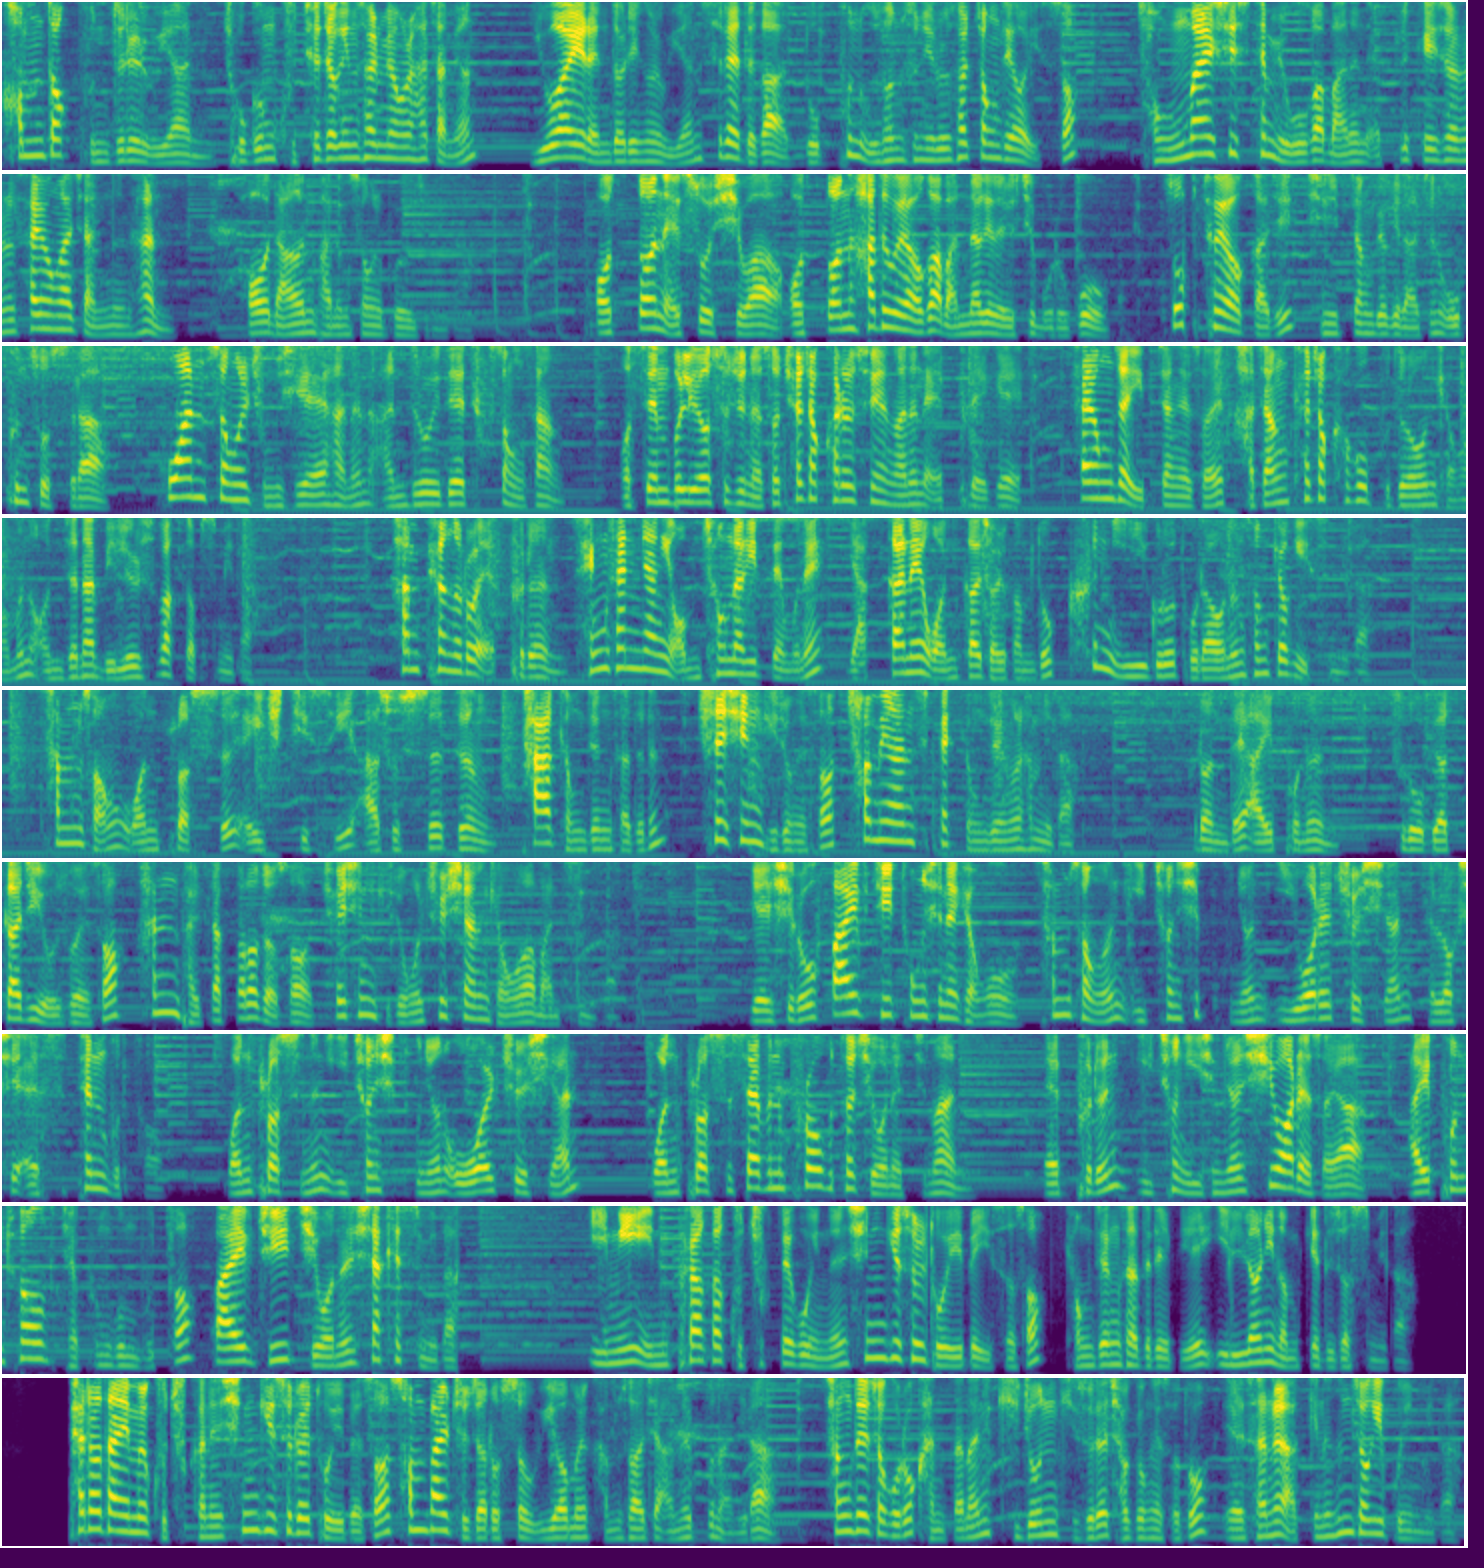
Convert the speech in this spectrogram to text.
컴덕 분들을 위한 조금 구체적인 설명을 하자면 UI 렌더링을 위한 스레드가 높은 우선순위로 설정되어 있어 정말 시스템 요구가 많은 애플리케이션을 사용하지 않는 한 더 나은 반응성을 보여줍니다. 어떤 SOC와 어떤 하드웨어가 만나게 될지 모르고 소프트웨어까지 진입 장벽이 낮은 오픈 소스라 호환성을 중시해야 하는 안드로이드의 특성상 어셈블리어 수준에서 최적화를 수행하는 애플에게 사용자 입장에서의 가장 쾌적하고 부드러운 경험은 언제나 밀릴 수밖에 없습니다. 한편으로 애플은 생산량이 엄청나기 때문에 약간의 원가 절감도 큰 이익으로 돌아오는 성격이 있습니다. 삼성, 원플러스, HTC, 아수스 등 타 경쟁사들은 최신 기종에서 첨예한 스펙 경쟁을 합니다. 그런데 아이폰은 주로 몇 가지 요소에서 한 발짝 떨어져서 최신 기종을 출시하는 경우가 많습니다. 예시로 5G 통신의 경우 삼성은 2019년 2월에 출시한 갤럭시 S10부터 원플러스는 2019년 5월 출시한 원플러스 7 프로부터 지원했지만 애플은 2020년 10월에서야 아이폰 12 제품군부터 5G 지원을 시작했습니다. 이미 인프라가 구축되고 있는 신기술 도입에 있어서 경쟁사들에 비해 1년이 넘게 늦었습니다. 패러다임을 구축하는 신기술의 도입에서 선발 주자로서 위험을 감수하지 않을 뿐 아니라 상대적으로 간단한 기존 기술의 적용에서도 예산을 아끼는 흔적이 보입니다.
